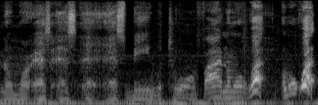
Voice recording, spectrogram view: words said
No more S S S B with two on five. No more what? No more what?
